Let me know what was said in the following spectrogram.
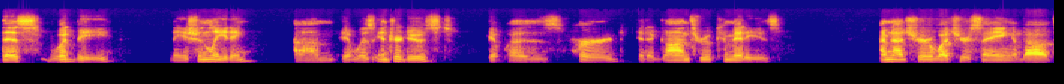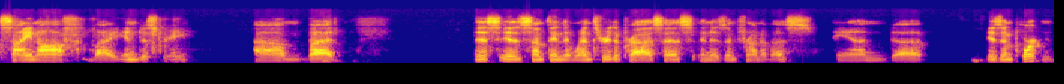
this would be nation leading. Um, it was introduced, it was heard, it had gone through committees. I'm not sure what you're saying about sign off by industry, um, but this is something that went through the process and is in front of us and uh, is important.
